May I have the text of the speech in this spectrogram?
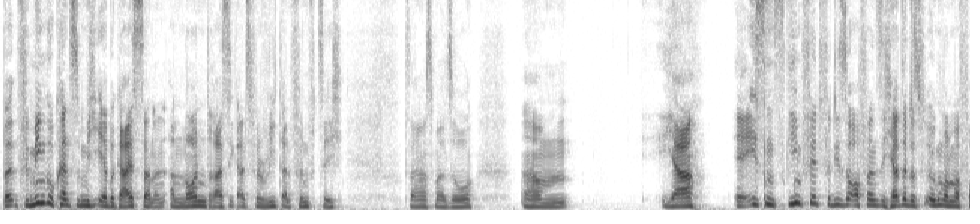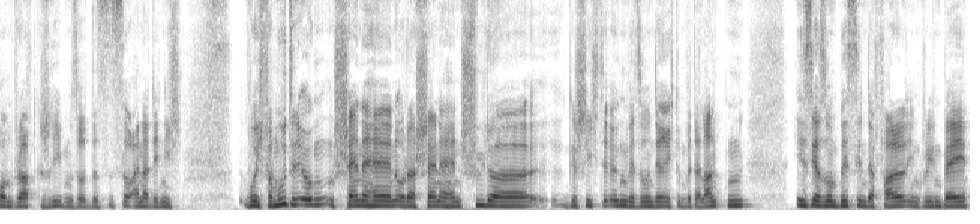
bei, für Mingo kannst du mich eher begeistern an, an 39 als für Reed an 50. Sagen wir es mal so. Ähm, ja, er ist ein Scheme-Fit für diese Offense. Ich hatte das irgendwann mal vor dem Draft geschrieben. So, das ist so einer, den ich, wo ich vermute, irgendein Shanahan oder Shanahan-Schüler-Geschichte, irgendwie so in der Richtung wird er landen. Ist ja so ein bisschen der Fall in Green Bay.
